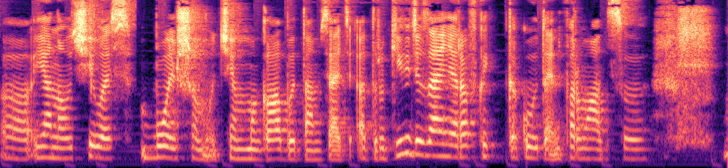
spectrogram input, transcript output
я научилась большему, чем могла бы там взять от других дизайнеров какую-то информацию э,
